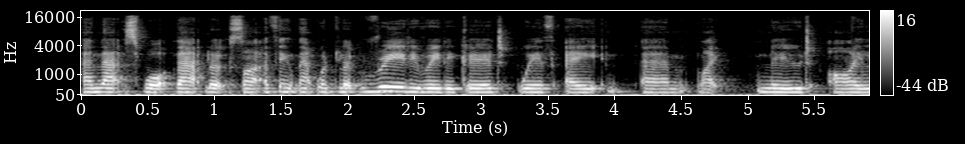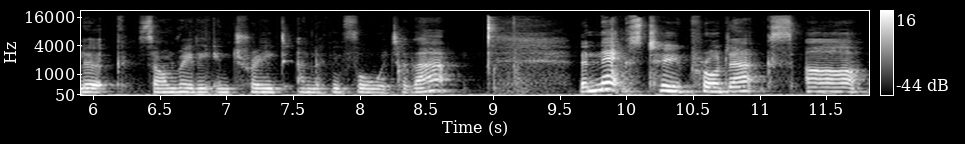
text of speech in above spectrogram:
and that's what that looks like. I think that would look really, really good with a um, like nude eye look. So I'm really intrigued and looking forward to that. The next two products are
